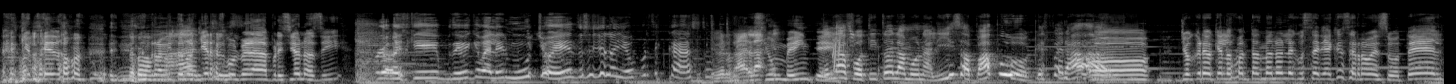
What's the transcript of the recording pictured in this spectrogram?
¿Qué pedo? No Rabito, ¿no quieres volver a la prisión o así? Pero es que debe que valer mucho, ¿eh? Entonces yo lo llevo por si acaso. De verdad, la, Habitación 20. es la fotito de la Mona Lisa, papu. ¿Qué esperabas? Oh, yo creo que a los fantasmas no les gustaría que se robe su hotel.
